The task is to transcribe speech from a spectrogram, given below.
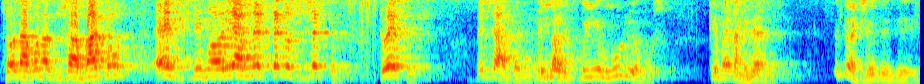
στον αγώνα του Σαββάτου, έχεις τιμωρία μέχρι τέλος του έτους. Του έτους. Δεν ξαναπαίρνει, μην Πήγε, πάρεις. πήγε γούρι όμως. Τι με ένα μηδέν. Εντάξει, τι, τι.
